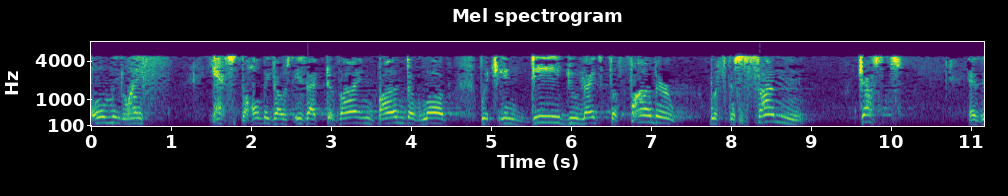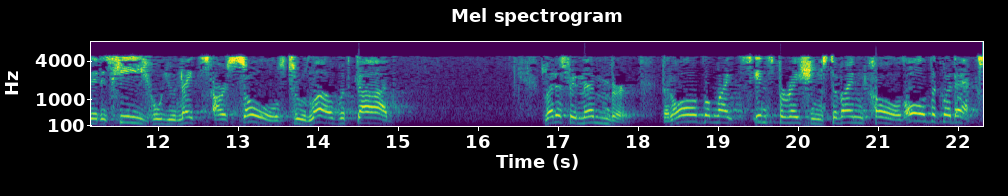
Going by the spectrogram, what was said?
only life. Yes, the Holy Ghost is that divine bond of love which indeed unites the Father with the Son, just as it is He who unites our souls through love with God. Let us remember that all the lights, inspirations, divine calls, all the good acts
